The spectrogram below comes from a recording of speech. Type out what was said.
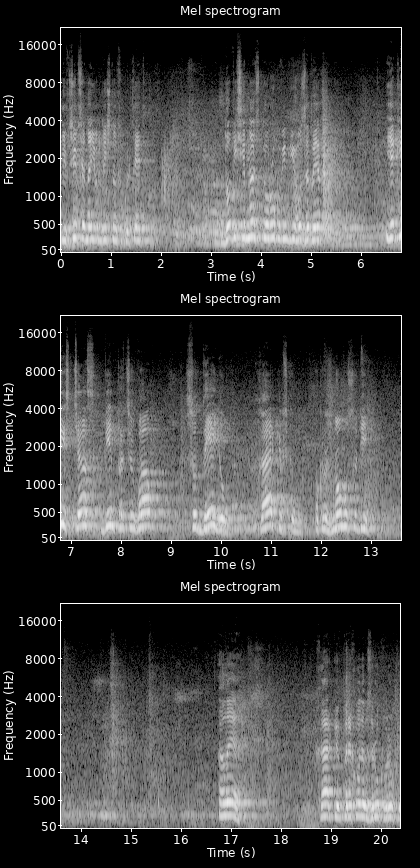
і вчився на юридичному факультеті. До 18-го року він його завершив. І якийсь час він працював суддею в Харківському окружному суді. Але Харків переходив з рук в руки.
